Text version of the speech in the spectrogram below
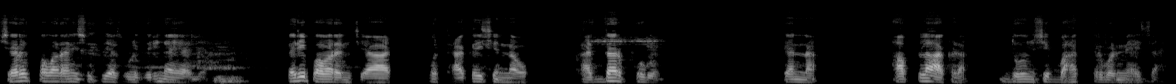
शरद पवार आणि सुप्रिया सुळे जरी नाही आल्या तरी पवारांचे आठ व ठाकरेचे नऊ खासदार फोडून त्यांना आपला आकडा दोनशे बहात्तरवर न्यायचा आहे.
